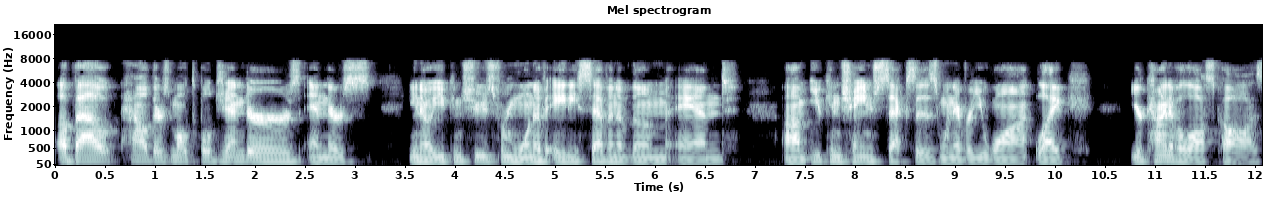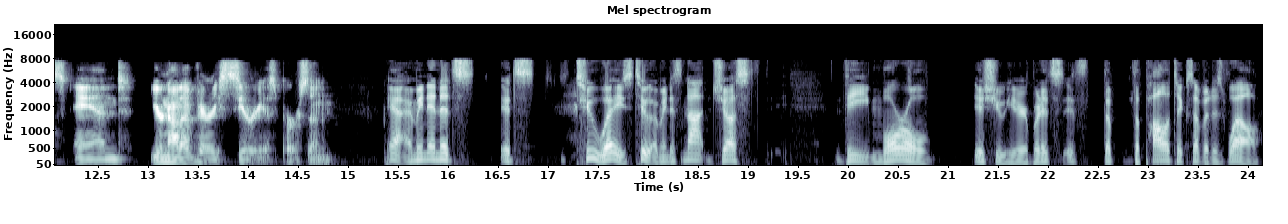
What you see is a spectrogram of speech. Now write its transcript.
about how there's multiple genders and there's, you know, you can choose from one of 87 of them and um, you can change sexes whenever you want. Like, you're kind of a lost cause and you're not a very serious person. Yeah, I mean, and it's it's two ways too. I mean, it's not just the moral issue here, but it's it's the the politics of it as well.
